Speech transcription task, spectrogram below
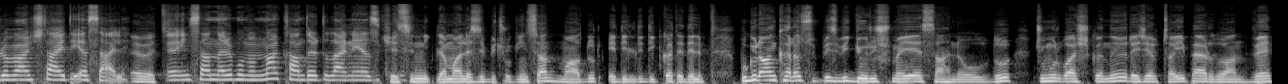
rövanştaydı ya Salih. Evet. E, insanları bununla kandırdılar ne yazık ki. Kesinlikle maalesef birçok insan mağdur edildi. Dikkat edelim. Bugün Ankara sürpriz bir görüşmeye sahne oldu. Cumhurbaşkanı Recep Tayyip Erdoğan ve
